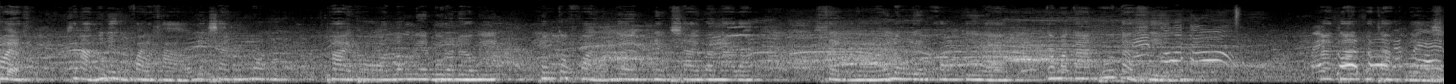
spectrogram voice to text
ฝ่ายสนามที่หนึ่งฝ่ายขาวเด็กชายน้ำมนต์พายพรโรงเรียนบูรณาวิทย์พบกับฝ่ายน้ำเงินเด็กชายบรรณารักษ์เสงน้อยโรงเรียนคลองเกลือกรรมการผู้ตัดสิน อาจารย์ประจักษ์เหลืองเช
